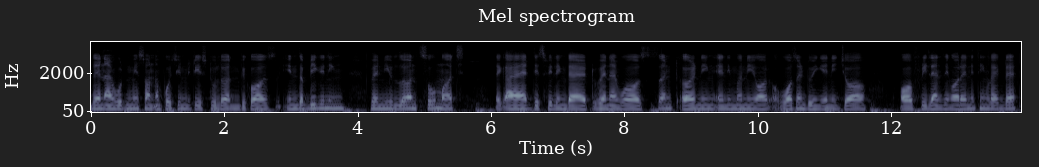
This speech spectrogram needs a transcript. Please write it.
then i would miss on opportunities to learn because in the beginning when you learn so much like i had this feeling that when i wasn't earning any money or wasn't doing any job or freelancing or anything like that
